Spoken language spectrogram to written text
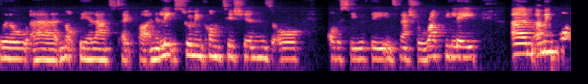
will uh, not be allowed to take part in elite swimming competitions, or obviously with the International Rugby League. Um, I mean, what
